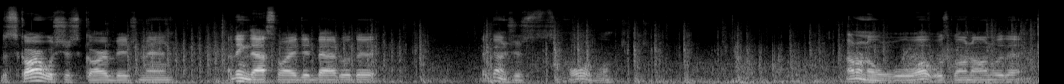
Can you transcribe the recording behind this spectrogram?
The SCAR was just garbage, man. I think that's why I did bad with it. That gun's just horrible. I don't know what was going on with it.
